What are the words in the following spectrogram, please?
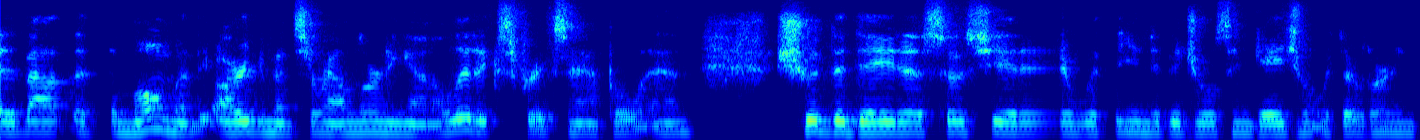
about at the moment the arguments around learning analytics, for example, and should the data associated with the individual's engagement with their learning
